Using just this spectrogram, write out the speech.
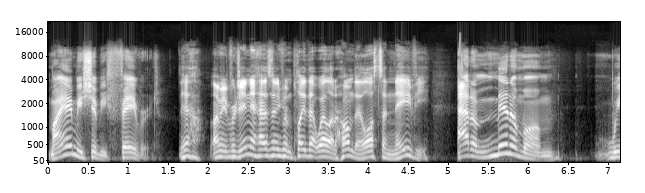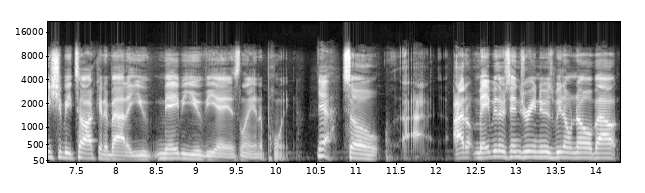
Miami should be favored. Yeah, I mean Virginia hasn't even played that well at home. They lost to Navy. at a minimum, we should be talking about it. You Maybe UVA is laying a point. Yeah, So I, I don't. Maybe there's injury news we don't know about,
